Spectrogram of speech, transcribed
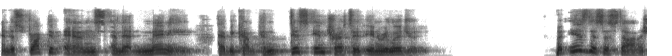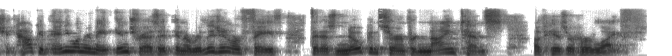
and destructive ends, and that many have become disinterested in religion. But is this astonishing? How can anyone remain interested in a religion or faith that has no concern for nine tenths of his or her life?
